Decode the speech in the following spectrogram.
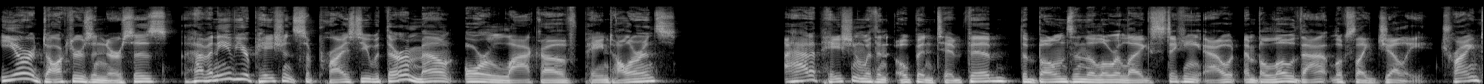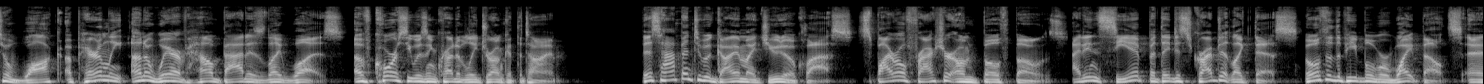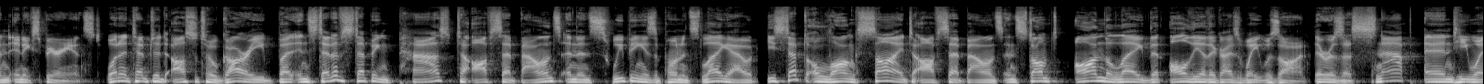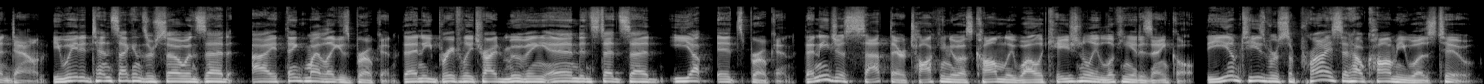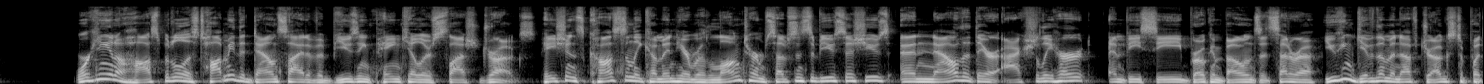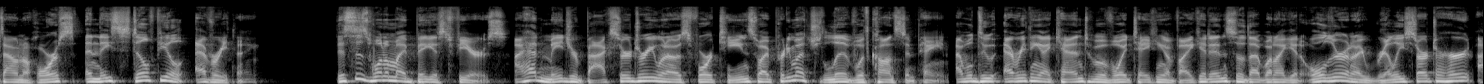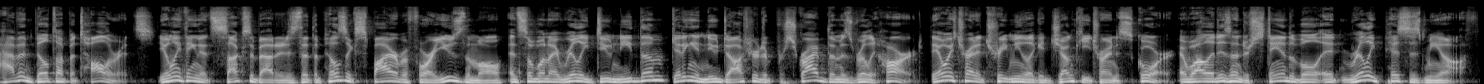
ER doctors and nurses, have any of your patients surprised you with their amount or lack of pain tolerance? I had a patient with an open tib fib, the bones in the lower leg sticking out, and below that looks like jelly, trying to walk, apparently unaware of how bad his leg was. Of course, he was incredibly drunk at the time. This happened to a guy in my judo class. Spiral fracture on both bones. I didn't see it, but they described it like this. Both of the people were white belts and inexperienced. One attempted osotogari, but instead of stepping past to offset balance and then sweeping his opponent's leg out, he stepped alongside to offset balance and stomped on the leg that all the other guy's weight was on. There was a snap and he went down. He waited 10 seconds or so and said, I think my leg is broken. Then he briefly tried moving and instead said, Yep, it's broken. Then he just sat there talking to us calmly while occasionally looking at his ankle. The EMTs were surprised at how calm he was, too. Working in a hospital has taught me the downside of abusing painkillers slash drugs. Patients constantly come in here with long term substance abuse issues, and now that they are actually hurt, MVC, broken bones, etc., you can give them enough drugs to put down a horse, and they still feel everything. This is one of my biggest fears. I had major back surgery when I was 14, so I pretty much live with constant pain. I will do everything I can to avoid taking a Vicodin so that when I get older and I really start to hurt, I haven't built up a tolerance. The only thing that sucks about it is that the pills expire before I use them all, and so when I really do need them, getting a new doctor to prescribe them is really hard. They always try to treat me like a junkie trying to score, and while it is understandable, it really pisses me off.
